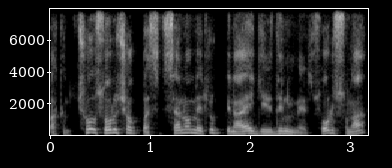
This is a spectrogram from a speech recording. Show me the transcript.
Bakın ço soru çok basit. "Sen o metruk binaya girdin mi?" sorusuna,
